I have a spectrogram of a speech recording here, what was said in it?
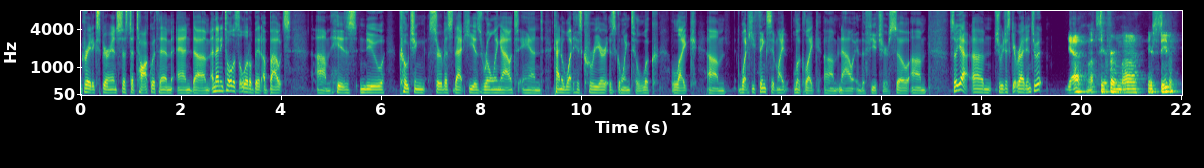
great experience just to talk with him, and um, and then he told us a little bit about um, his new coaching service that he is rolling out, and kind of what his career is going to look like. Um, what he thinks it might look like um, now in the future. So, um, so yeah, um, should we just get right into it? Yeah, let's hear from uh, here's Stephen.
